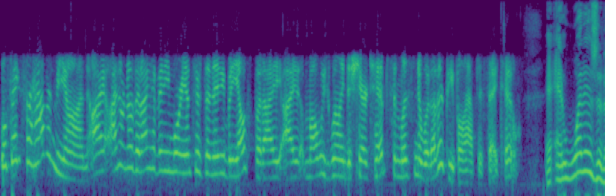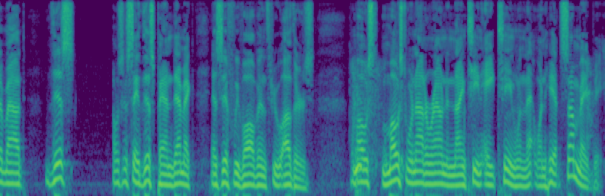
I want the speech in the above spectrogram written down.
Well, thanks for having me on. I, I don't know that I have any more answers than anybody else, but I, I, am always willing to share tips and listen to what other people have to say, too. And what is it about this? I was going to say this pandemic as if we've all been through others. Most most were not around in 1918 when that one hit. Some may be.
